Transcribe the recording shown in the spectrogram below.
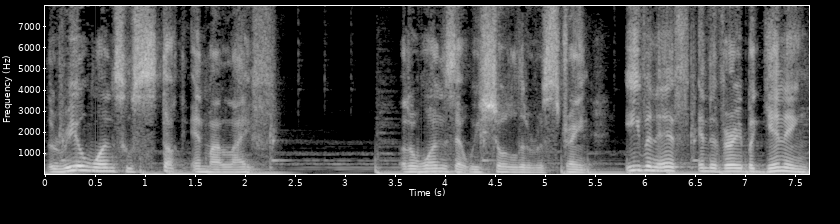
The real ones who stuck in my life are the ones that we showed a little restraint, even if in the very beginning,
